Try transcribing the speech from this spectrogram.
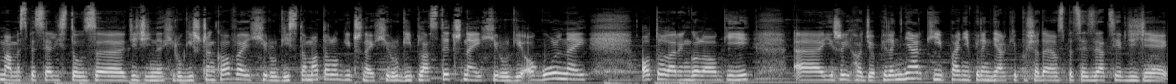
Mamy specjalistów z dziedziny chirurgii szczękowej, chirurgii stomatologicznej, chirurgii plastycznej, chirurgii ogólnej, otolaryngologii. E, Jeżeli chodzi o pielęgniarki, panie pielęgniarki posiadają specjalizację w dziedzinie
